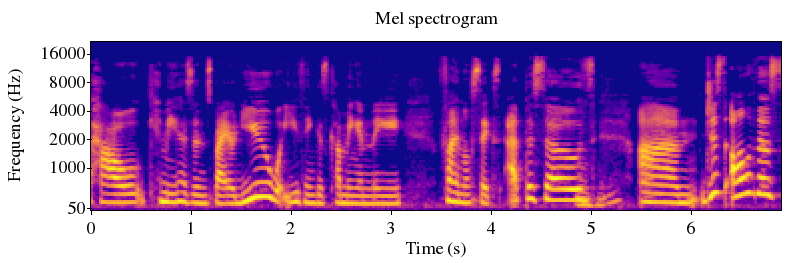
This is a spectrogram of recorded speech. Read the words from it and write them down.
how Kimmy has inspired you, what you think is coming in the final six episodes. Um, just all of those.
